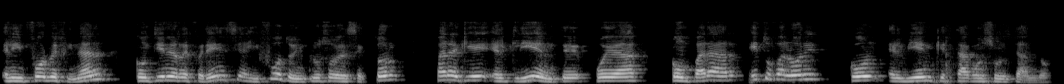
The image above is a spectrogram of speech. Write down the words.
El informe final contiene referencias y fotos incluso del sector para que el cliente pueda comparar estos valores con el bien que está consultando.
